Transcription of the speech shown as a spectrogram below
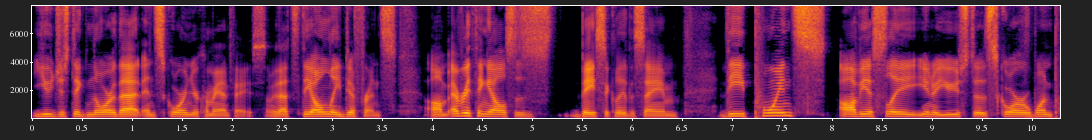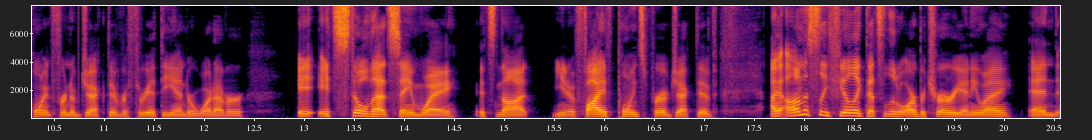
you just ignore that and score in your command phase. I mean, that's the only difference. Um, everything else is basically the same. The points, obviously, you know, you used to score one point for an objective or three at the end or whatever. It, it's still that same way. It's not, you know, five points per objective. I honestly feel like that's a little arbitrary anyway. And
